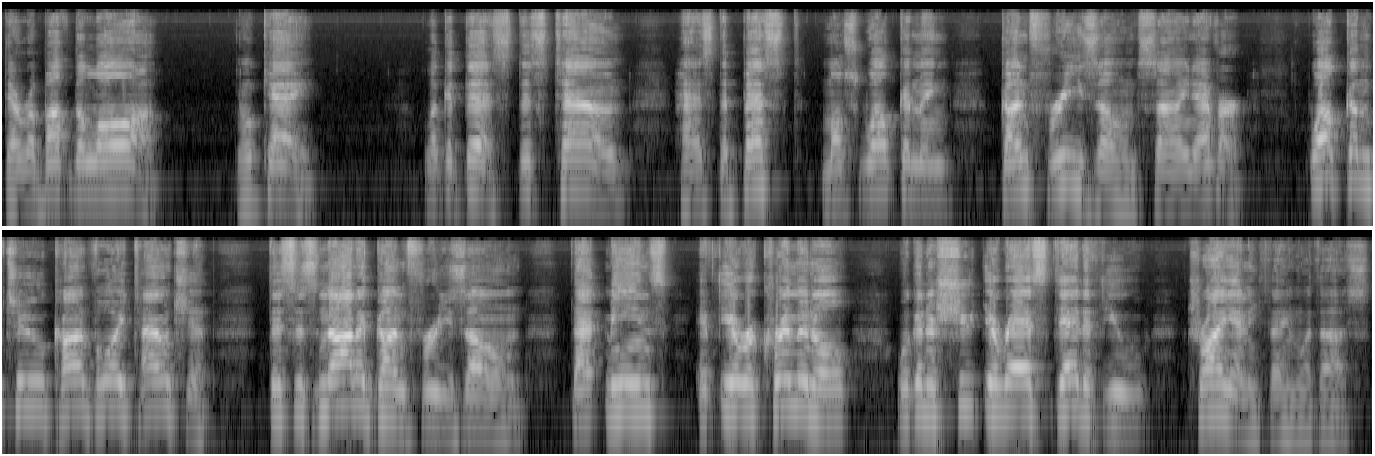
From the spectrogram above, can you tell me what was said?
They're above the law. Okay. Look at this. This town has the best, most welcoming gun free zone sign ever. Welcome to Convoy Township. This is not a gun free zone. That means if you're a criminal, we're going to shoot your ass dead if you try anything with us.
